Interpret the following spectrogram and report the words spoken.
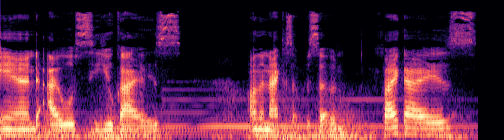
and I will see you guys on the next episode. Bye, guys.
